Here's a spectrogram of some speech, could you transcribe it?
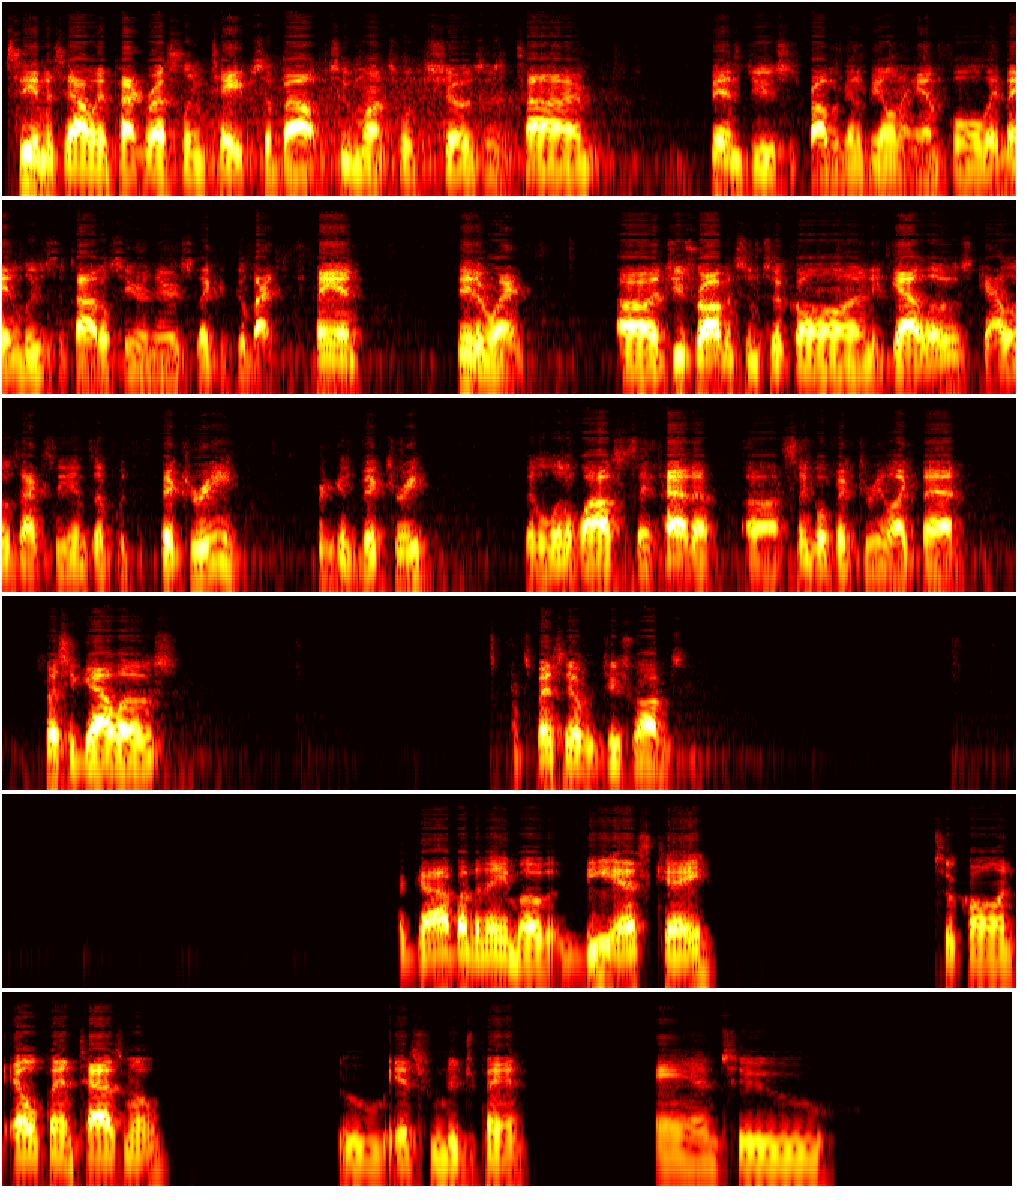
seeing as how Impact Wrestling tapes about two months worth of shows at a time, FinJuice is probably going to be on a handful. They may lose the titles here and there so they could go back to Japan. Either way, uh, Juice Robinson took on Gallows. Gallows actually ends up with the victory. Pretty good victory. Been a little while since they've had a, a single victory like that, especially Gallows, and especially over Juice Robinson. A guy by the name of VSK took on El Phantasmo, who is from New Japan, and who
